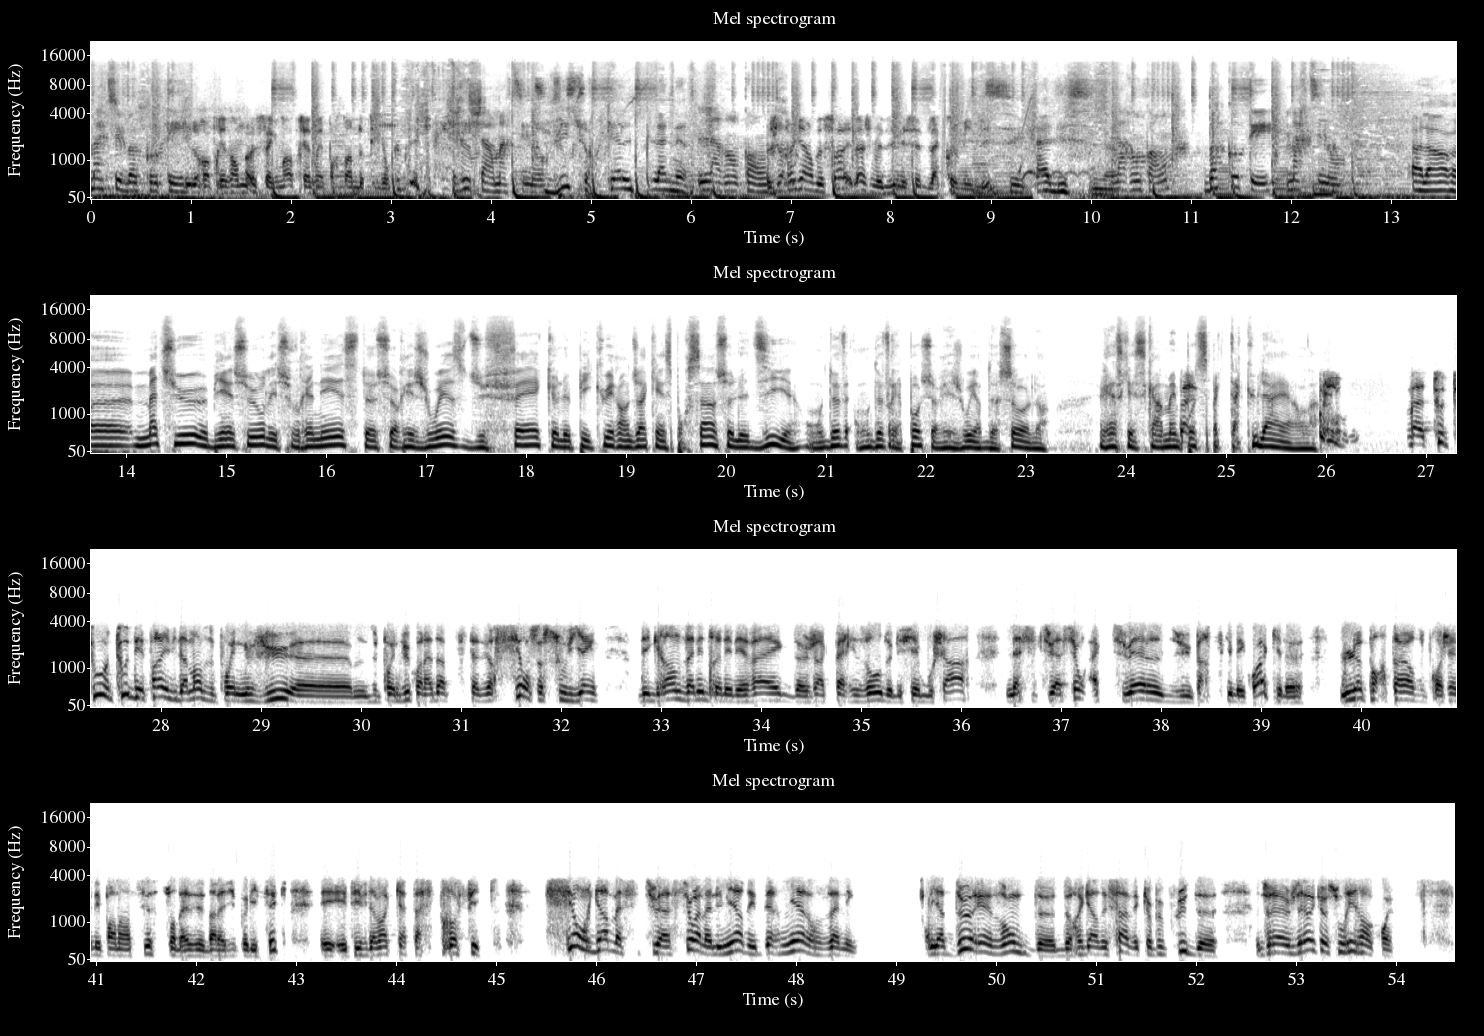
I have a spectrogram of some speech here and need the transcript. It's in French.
Mathieu Bocoté. Il représente un segment très important de l'opinion publique. Richard Martineau. Tu vis sur quelle planète? La rencontre. Je regarde ça et là, je me dis, mais c'est de la comédie. C'est hallucinant. La rencontre. Bocoté. Martineau. Alors, euh, Mathieu, bien sûr, les souverainistes se réjouissent du fait que le PQ est rendu à 15% Cela dit, on dev on devrait pas se réjouir de ça, là. Reste que c'est quand même pas spectaculaire, là. Ben, tout, tout, tout dépend évidemment du point de vue euh, du point de vue qu'on adopte. C'est-à-dire si on se souvient des grandes années de René Lévesque, de Jacques Parizeau, de Lucien Bouchard, la situation actuelle du Parti québécois, qui est le, le porteur du projet indépendantiste sur la, dans la vie politique, est, est évidemment catastrophique. Si on regarde la situation à la lumière des dernières années, il y a deux raisons de, de regarder ça avec un peu plus de, je dirais avec un sourire en coin.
